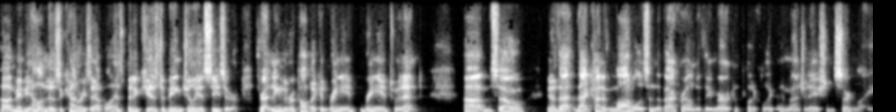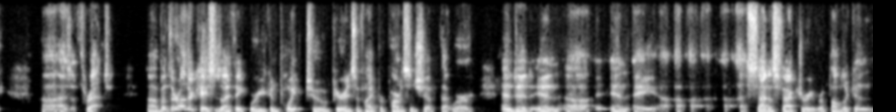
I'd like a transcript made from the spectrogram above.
uh, maybe Allen knows a counterexample, has been accused of being Julius Caesar, threatening the republic and bringing it, bringing it to an end. Um, so, you know that that kind of model is in the background of the American political imagination, certainly uh, as a threat. Uh, but there are other cases, I think, where you can point to periods of hyperpartisanship that were ended in uh, in a, a, a, satisfactory Republican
